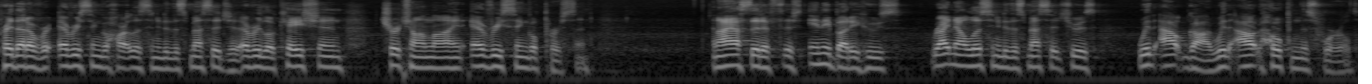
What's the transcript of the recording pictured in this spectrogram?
Pray that over every single heart listening to this message at every location, church online, every single person. And I ask that if there's anybody who's right now listening to this message who is without God, without hope in this world,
